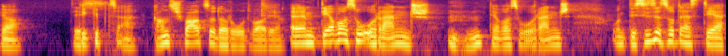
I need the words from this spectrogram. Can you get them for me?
Ja, die Das- gibt es auch. Ganz schwarz oder rot war der? Ähm, der war so orange. Der war so orange. Und das ist ja so, dass der,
